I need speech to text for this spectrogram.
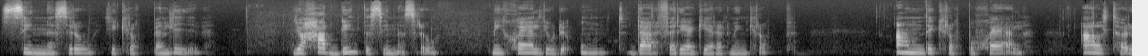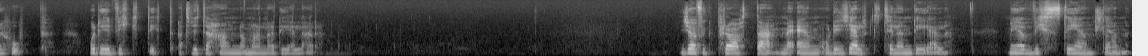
Sinnesro ger kroppen liv. Jag hade inte sinnesro. Min själ gjorde ont, därför reagerade min kropp. Ande, kropp och själ, allt hör ihop och det är viktigt att vi tar hand om alla delar. Jag fick prata med en och det hjälpte till en del. Men jag visste egentligen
